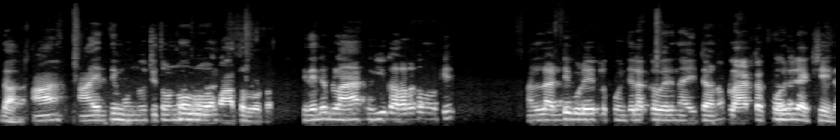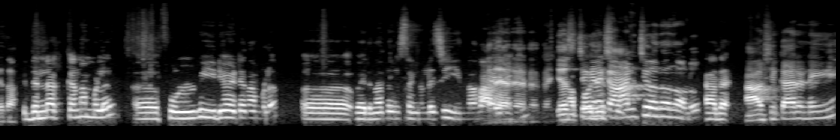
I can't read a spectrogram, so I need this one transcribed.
ഇതാ ആ ആയിരത്തി മുന്നൂറ്റി തൊണ്ണൂറ് രൂപ മാത്രമേ ഉള്ളൂ ഇതിന്റെ ബ്ലാക്ക് ഈ കളറൊക്കെ നോക്കി. നല്ല അടിപൊളിയായിട്ടുള്ള കുഞ്ചലൊക്കെ വരുന്ന ഐറ്റാണ് ബ്ലാക്ക് ഒക്കെ ഒരു രക്ഷയില്ല ഇതാ ഇതിന്റെ ഒക്കെ നമ്മൾ ഫുൾ വീഡിയോ ആയിട്ട് നമ്മൾ വരുന്ന ദിവസങ്ങളിൽ ചെയ്യുന്നത് ജസ്റ്റ് ഇങ്ങനെ കാണിച്ചു വന്നോളൂ അതെ. ആവശ്യക്കാരുണ്ടെങ്കിൽ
